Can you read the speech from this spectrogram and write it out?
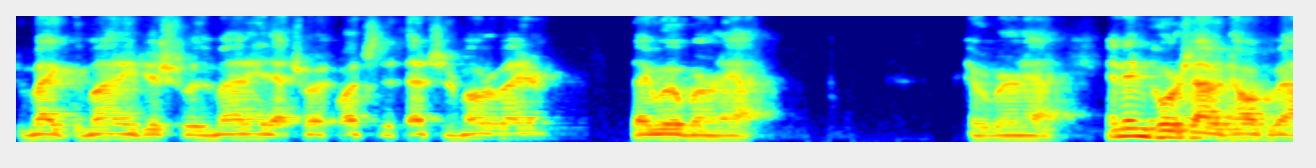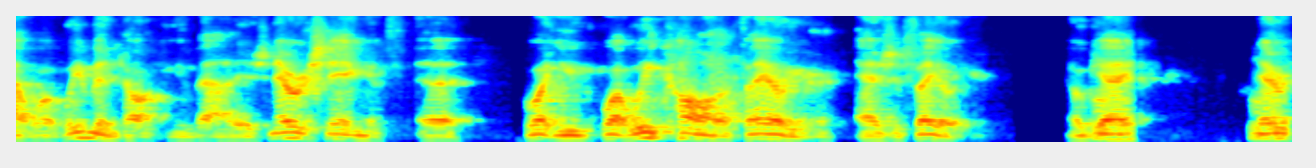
to make the money just for the money, that's what what's the, that's their motivator they will burn out. They will burn out. And then, of course, I would talk about what we've been talking about is never seeing uh, what you what we call a failure as a failure. Okay, mm-hmm. never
